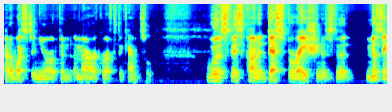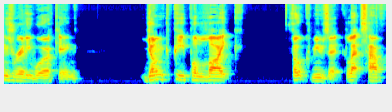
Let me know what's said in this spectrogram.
kind of Western Europe and America after the council, was this kind of desperation as that nothing's really working. Young people like folk music. Let's have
